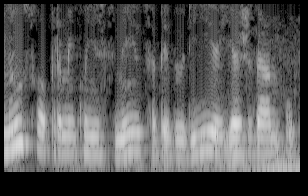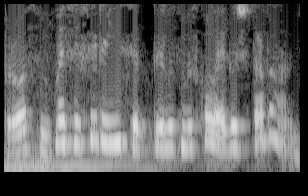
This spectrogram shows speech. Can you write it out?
não só para mim conhecimento, sabedoria e ajudar o próximo, mas referência pelos meus colegas de trabalho.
